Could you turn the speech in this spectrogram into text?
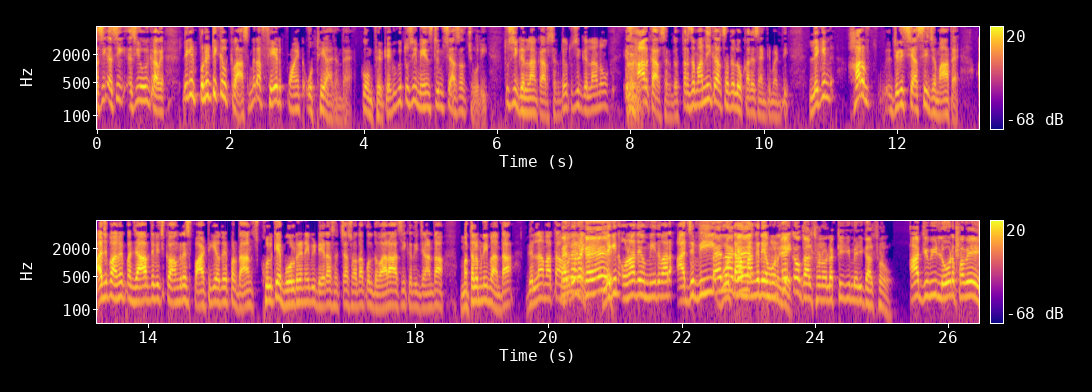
ਅਸੀਂ ਅਸੀਂ ਅਸੀਂ ਉਹੀ ਕਰ ਰਹੇ ਲੇਕਿਨ ਪੋਲੀਟੀਕਲ ਕਲਾਸ ਮੇਰਾ ਫੇਅਰ ਪੁਆਇੰਟ ਉੱਥੇ ਆ ਜਾਂਦਾ ਹੈ ਘੁੰਮ ਫਿਰ ਕੇ। ਕਿਉਂਕਿ ਤੁਸੀਂ ਮੇਨ ਸਟ੍ਰੀਮ ਸਿਆਸਤ ਚ ਹੋ ਰਹੀ ਤੁਸੀਂ ਗੱਲਾਂ ਕਰ ਸਕਦੇ ਹੋ ਤੁਸੀਂ ਗੱਲਾਂ ਨੂੰ ਇਜ਼ਹਾਰ ਕਰ ਸਕਦੇ ਹੋ ਤਰਜਮਾਨੀ ਕਰ ਸਕਦੇ ਹੋ ਲੋਕਾਂ ਦੇ ਸੈਂਟੀਮੈਂਟ ਦੀ। ਲੇਕਿਨ ਹਰ ਜਿਹੜੀ ਸਿਆਸੀ ਜਮਾਤ ਹੈ ਅੱਜ ਭਾਵੇਂ ਪੰਜਾਬ ਦੇ ਵਿੱਚ ਕਾਂਗਰਸ ਪਾਰਟੀ ਹੈ ਉਹਦੇ ਪ੍ਰਧਾਨ ਖੁੱਲ ਕੇ ਬੋਲ ਰਹੇ ਨੇ ਵੀ ਡੇਰਾ ਸੱਚਾ ਸੌਦਾ ਕੋਲ ਦੁਬਾਰਾ ਅਸੀਂ ਕਦੀ ਜਾਣ ਦਾ ਮਤਲਬ ਨਹੀਂ ਬਣਦਾ ਗੱਲਾਂ ਬਾਤਾਂ ਹੋ ਰਹੀਆਂ ਨੇ। ਲੇਕਿਨ ਉਹਨਾਂ ਦੇ ਉਮੀਦਵਾਰ ਅੱਜ ਵੀ ਵੋਟਾਂ ਮੰਗਦੇ ਹੋਣਗੇ। ਇੱਕੋ ਗੱਲ ਸੁਣੋ ਲੱਕੀ ਜੀ ਮੇਰੀ ਗੱਲ ਸੁਣੋ। ਅੱਜ ਵੀ ਲੋੜ ਪਵੇ।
